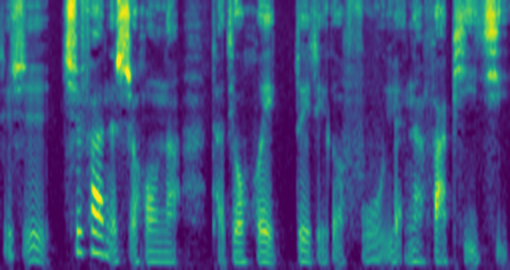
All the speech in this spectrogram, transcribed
就是吃饭的时候呢，他就会对这个服务员呢发脾气。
